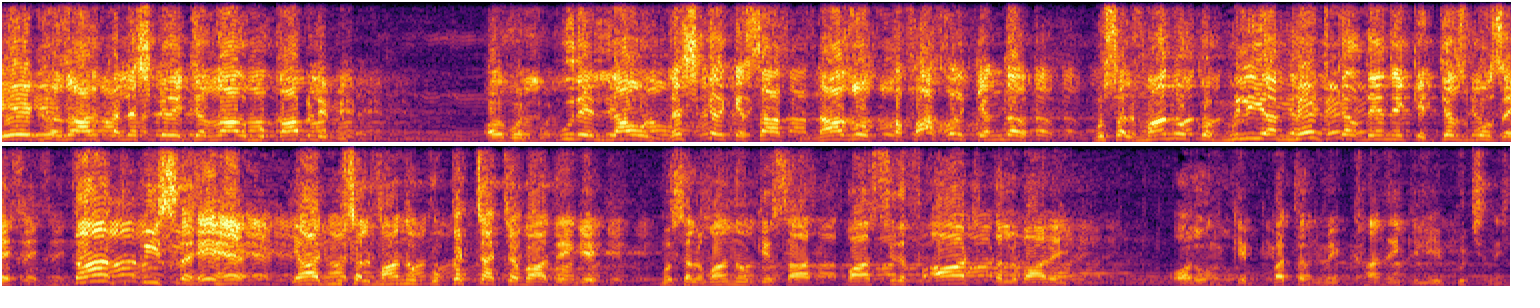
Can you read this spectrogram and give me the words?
एक हज़ार का लश्कर जर्रार मुकाबले में है। और वो पूरे लाओ लश्कर के साथ नाजो तफाखुर के अंदर मुसलमानों को मिलिया मेट कर देने के जज्बों से दांत पीस रहे हैं कि आज मुसलमानों को कच्चा चबा देंगे। मुसलमानों के साथ पास सिर्फ़ आठ तलवारें और उनके बतन में खाने के लिए कुछ नहीं।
